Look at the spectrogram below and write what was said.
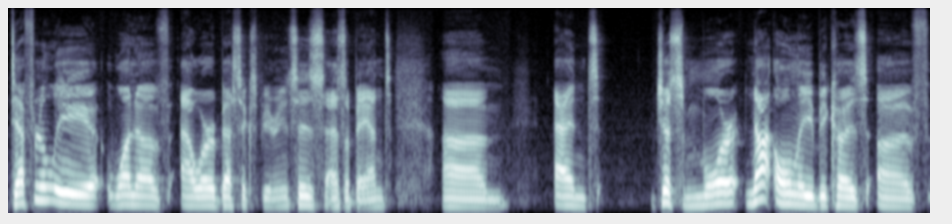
definitely one of our best experiences as a band um, and just more not only because of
